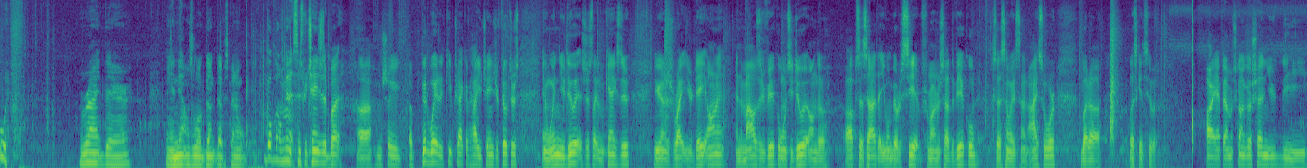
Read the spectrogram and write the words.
Ooh. Right there. And that one's a little gunked up. It's been a good little minute since we changed it, but uh, I'm gonna show you a good way to keep track of how you change your filters. And when you do it, it's just like the mechanics do. You're gonna just write your date on it and the miles of your vehicle once you do it on the opposite side that you won't be able to see it from underside of the vehicle. So that's no way it's an eyesore. But uh, let's get to it. All right, I'm just gonna go showing you the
